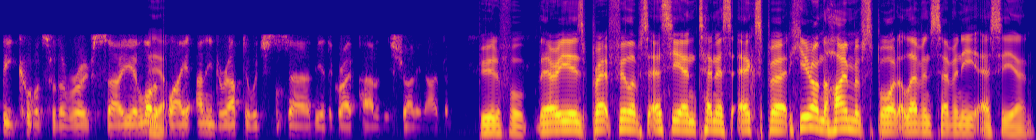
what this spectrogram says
big courts with a roof. So, yeah, a lot yep. of play uninterrupted, which is uh, yeah, the great part of the Australian Open. Beautiful. There he is, Brett Phillips, SEN tennis expert, here on the home of sport, 1170 SEN.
